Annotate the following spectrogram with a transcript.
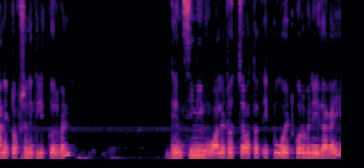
কানেক্ট অপশনে ক্লিক করবেন। দেন সিঙ্গিং ওয়ালেট হচ্ছে, অর্থাৎ একটু ওয়েট করবেন এই জায়গায়।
